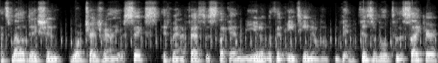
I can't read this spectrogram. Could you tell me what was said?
It's malediction. Warp charge value of six. If manifested, select an enemy unit within 18 of invisible to the psyker.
